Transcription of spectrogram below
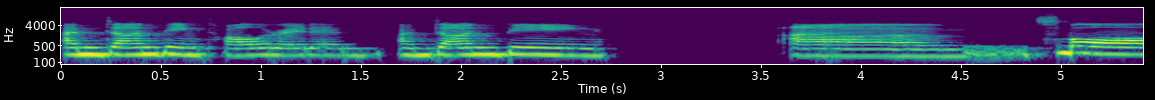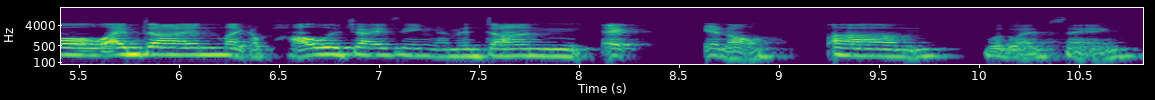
I'm done being tolerated. I'm done being um small. I'm done like apologizing. I'm done, eh, you know, um, what do I am saying?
